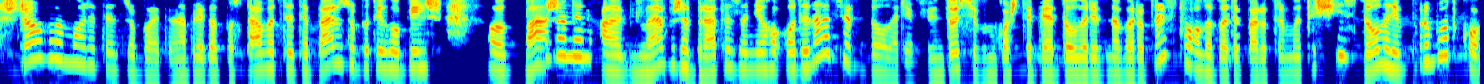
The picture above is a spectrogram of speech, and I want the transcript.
що ви можете зробити? Наприклад, поставити тепер, зробити його більш бажаним, але вже брати за нього 11 доларів. Він досі вам коштує 5 доларів на виробництво, але ви тепер отримуєте 6 доларів прибутку.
